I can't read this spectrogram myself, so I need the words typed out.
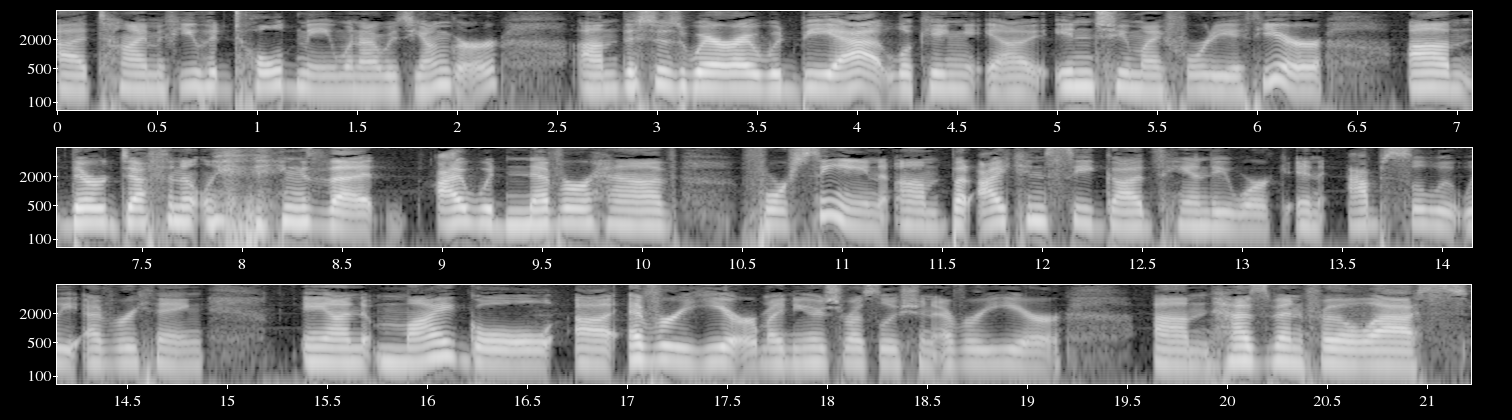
uh, time, if you had told me when I was younger, um, this is where I would be at looking uh, into my 40th year, um, there are definitely things that I would never have foreseen, um, but I can see God's handiwork in absolutely everything. And my goal uh, every year, my New Year's resolution every year, um, has been for the last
